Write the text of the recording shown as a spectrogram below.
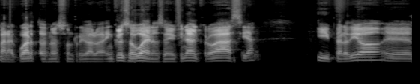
Para cuartos no es un rival. Incluso, bueno, en semifinal Croacia. Y perdió. eh,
